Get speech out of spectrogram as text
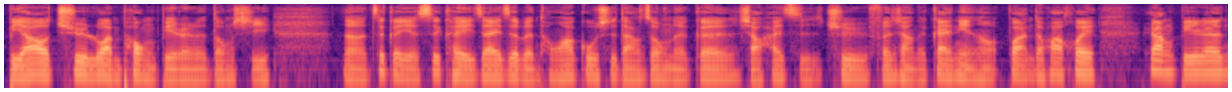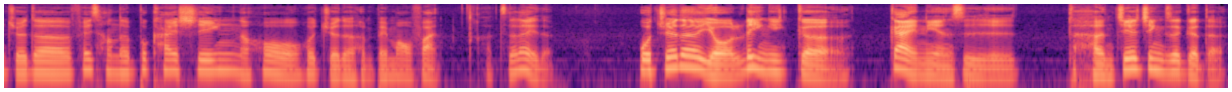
不要去乱碰别人的东西。那这个也是可以在这本童话故事当中呢，跟小孩子去分享的概念哦。不然的话，会让别人觉得非常的不开心，然后会觉得很被冒犯啊之类的。我觉得有另一个概念是很接近这个的。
